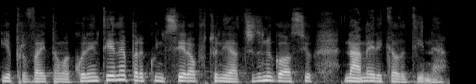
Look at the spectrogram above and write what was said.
e aproveitam a quarentena para conhecer oportunidades de negócio na América Latina.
